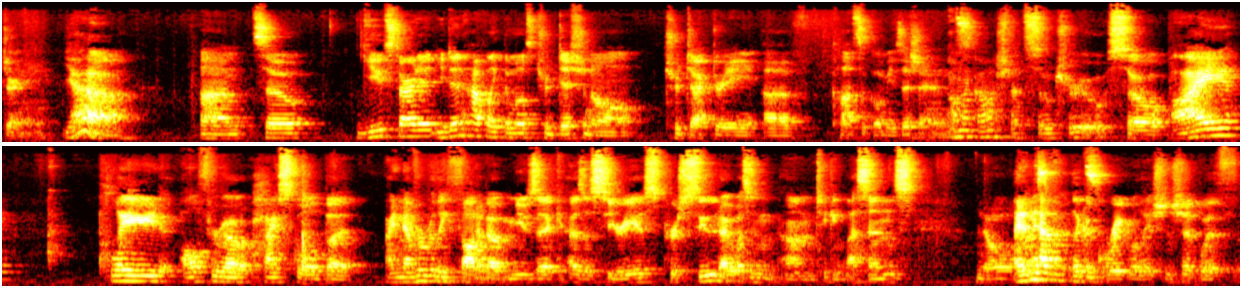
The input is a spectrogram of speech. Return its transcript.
journey. Yeah. Um, so you started, you didn't have like the most traditional trajectory of classical musicians. Oh my gosh, that's so true. So I played all throughout high school, but I never really thought about music as a serious pursuit. I wasn't um, taking lessons. No. I didn't have like a great relationship with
